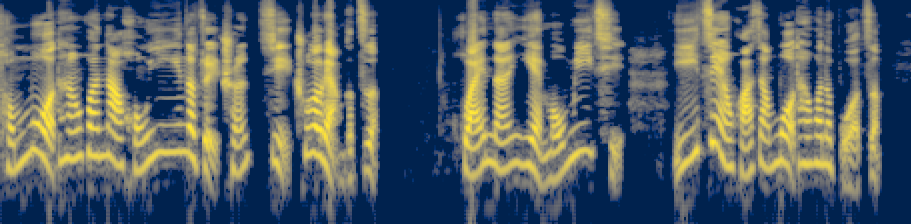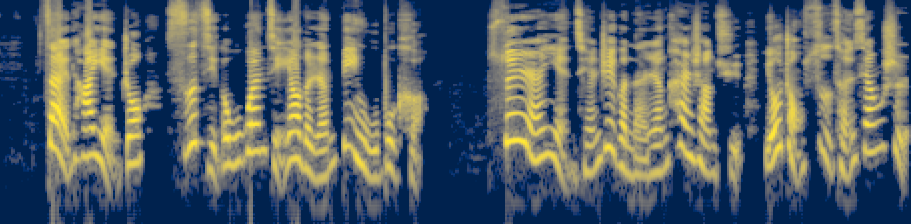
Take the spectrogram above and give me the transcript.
从莫贪欢那红殷殷的嘴唇挤出了两个字。淮南眼眸眯起，一剑划向莫贪欢的脖子。在他眼中，死几个无关紧要的人并无不可。虽然眼前这个男人看上去有种似曾相识，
